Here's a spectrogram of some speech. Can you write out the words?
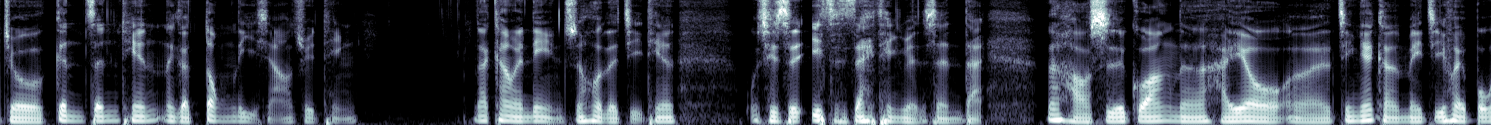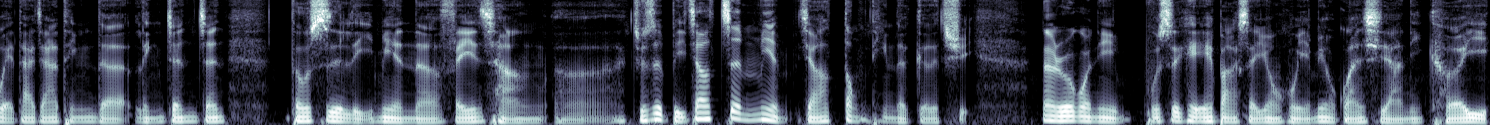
就更增添那个动力，想要去听。那看完电影之后的几天，我其实一直在听原声带。那好时光呢，还有呃，今天可能没机会播给大家听的林真真，都是里面呢非常呃，就是比较正面、比较动听的歌曲。那如果你不是 KKBOX 的用户也没有关系啊，你可以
